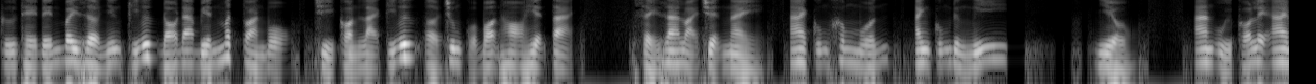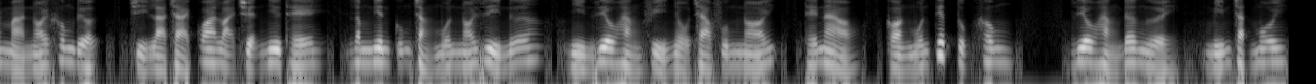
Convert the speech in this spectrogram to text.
cứ thế đến bây giờ những ký ức đó đã biến mất toàn bộ, chỉ còn lại ký ức ở chung của bọn họ hiện tại. Xảy ra loại chuyện này, ai cũng không muốn, anh cũng đừng nghĩ nhiều. An ủi có lẽ ai mà nói không được, chỉ là trải qua loại chuyện như thế, Lâm Niên cũng chẳng muốn nói gì nữa, nhìn Diêu Hằng phỉ nhổ trào phúng nói, thế nào, còn muốn tiếp tục không? Diêu Hằng đơ người, mím chặt môi,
